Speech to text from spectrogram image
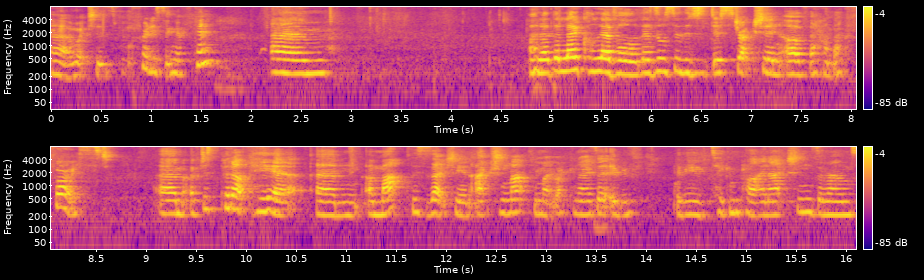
uh, which is pretty significant. Um, and at the local level, there's also the destruction of the Hambach forest. Um, I've just put up here um, a map. This is actually an action map. You might recognise it if you've, if you've taken part in actions around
